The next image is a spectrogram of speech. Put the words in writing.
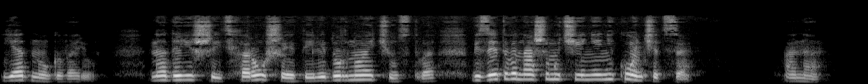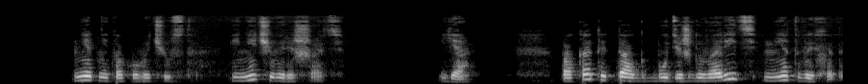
Я одно говорю. Надо решить, хорошее это или дурное чувство. Без этого наше мучение не кончится. Она. Нет никакого чувства, и нечего решать. Я. Пока ты так будешь говорить, нет выхода.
